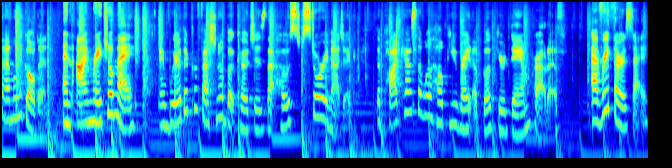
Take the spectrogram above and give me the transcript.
Emily Golden. And I'm Rachel May. And we're the professional book coaches that host Story Magic, the podcast that will help you write a book you're damn proud of. Every Thursday,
